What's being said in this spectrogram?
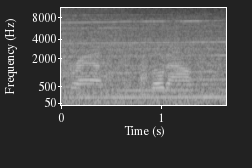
the grass, slow down.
